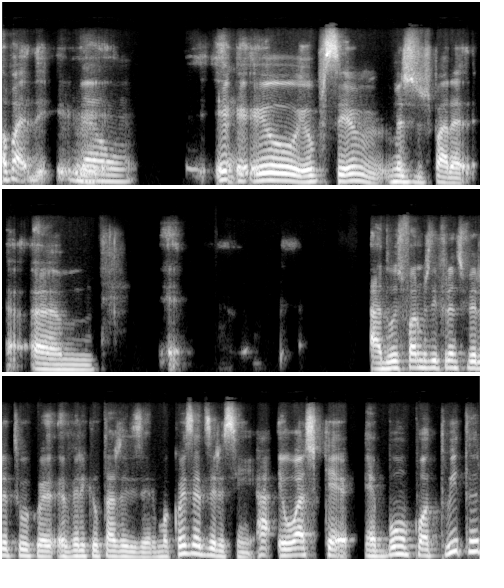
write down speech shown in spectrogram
Opa, de- não. Eu, eu, eu percebo, mas repara, hum, é- há duas formas diferentes de ver a tua coisa, a ver aquilo que estás a dizer. Uma coisa é dizer assim, ah, eu acho que é, é bom para o Twitter,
